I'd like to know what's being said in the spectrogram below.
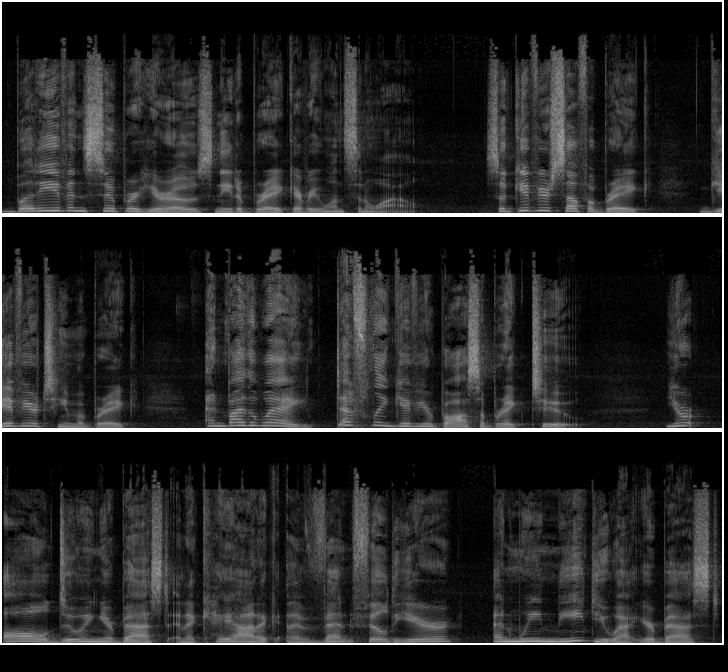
But even superheroes need a break every once in a while. So give yourself a break, give your team a break, and by the way, definitely give your boss a break too. You're all doing your best in a chaotic and event filled year, and we need you at your best,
